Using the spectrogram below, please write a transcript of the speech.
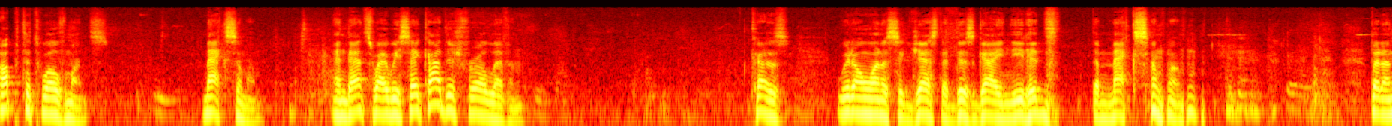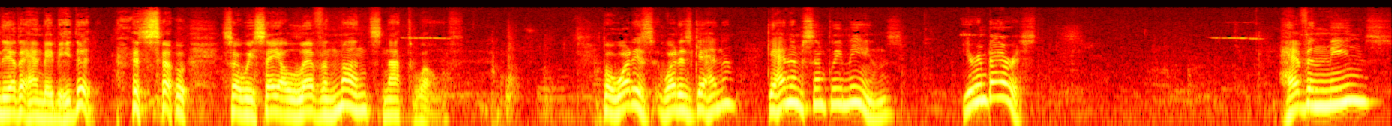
Up to 12 months, maximum. And that's why we say Kaddish for 11. Because we don't want to suggest that this guy needed the maximum. but on the other hand, maybe he did. so, so we say 11 months, not 12. But what is, what is Gehenna? Gehenna simply means you're embarrassed. Heaven means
